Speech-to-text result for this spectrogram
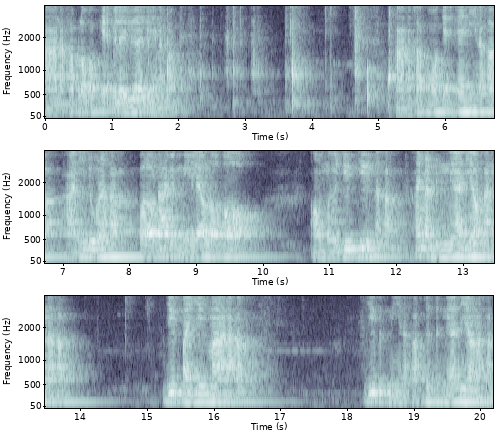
อ่านะครับ เราก็แกะไปเรื่อยๆเลยนะครับ อ่านะครับผมก็แกะแค่นี้นะครับหานี่ดูนะครับ พอเราได้แบบนี้แล้วเราก็ เอามือยืดยืดๆนะครับ ให้มันเป็นเนื้อเดียวกันนะครับ ยืดไปยืดมานะครับ ยืดแบบนี้นะครับ จนเป็นเนื้อเดียวนะครับ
